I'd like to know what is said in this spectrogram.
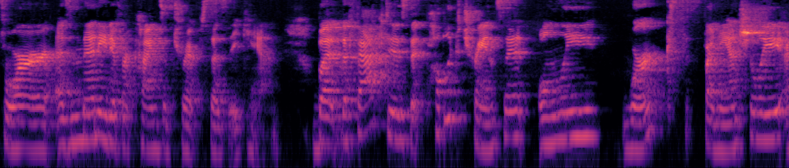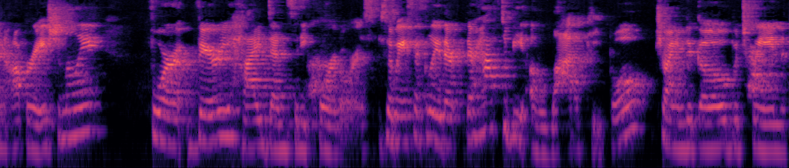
for as many different kinds of trips as they can. But the fact is that public transit only works financially and operationally for very high density corridors. So basically there there have to be a lot of people trying to go between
